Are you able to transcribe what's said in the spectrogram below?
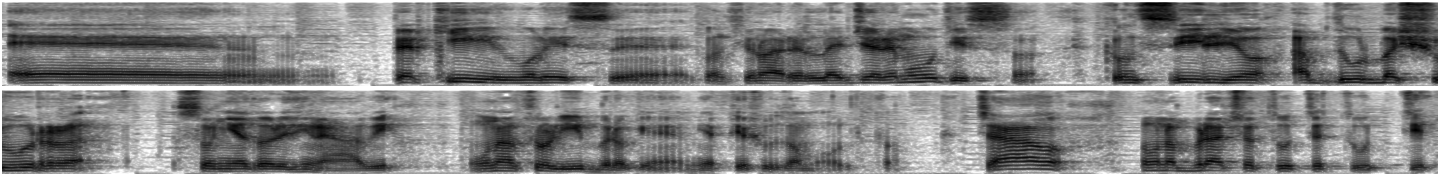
E per chi volesse continuare a leggere Mutis, consiglio Abdul Bashur, Sognatore di navi, un altro libro che mi è piaciuto molto. Ciao, un abbraccio a tutte e tutti.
